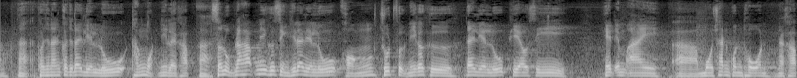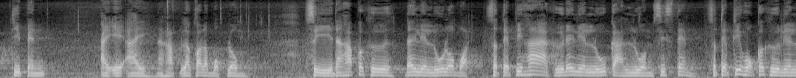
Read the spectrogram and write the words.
ม์นะเพราะฉะนั้นก็จะได้เรียนรู้ทั้งหมดนี่เลยครับ สรุปนะครับนี่คือสิ่งที่ได้เรียนรู้ของชุดฝึกนี้ก็คือได้เรียนรู้ PLC HMI motion control นะครับที่เป็น IAI นะครับแล้วก็ระบบลม 4 นะครับก็คือได้เรียนรู้โรบอทสเต็ปที่ 5 คือได้เรียนรู้การรวมซิสเต็มสเต็ปที่ 6 ก็คือเรียน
